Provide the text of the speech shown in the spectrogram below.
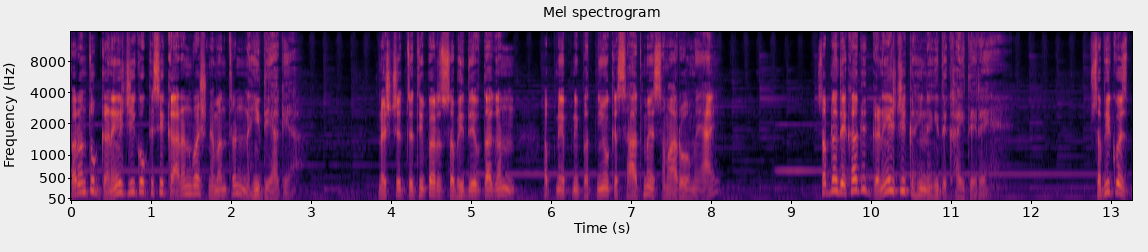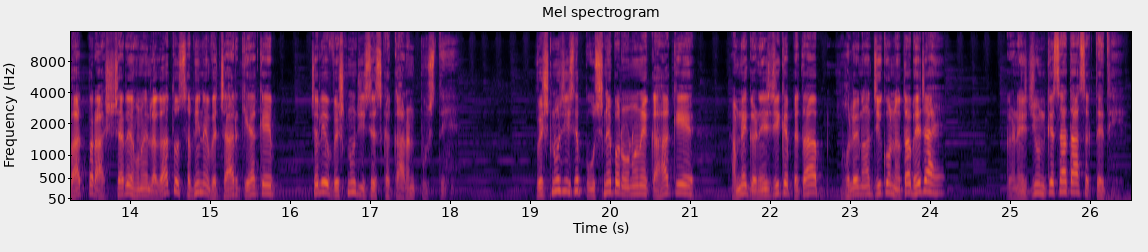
परंतु गणेश जी को किसी कारणवश निमंत्रण नहीं दिया गया। निश्चित तिथि पर सभी देवतागण अपनी अपनी पत्नियों के साथ में समारोह में आए। सबने देखा कि गणेश जी कहीं नहीं दिखाई दे रहे हैं। सभी को इस बात पर आश्चर्य होने लगा तो सभी ने विचार किया कि चलिए विष्णु जी से इसका कारण पूछते हैं। विष्णु जी से पूछने पर उन्होंने कहा कि हमने गणेश जी के पिता भोलेनाथ जी को न्योता भेजा है। गणेश जी उनके साथ आ सकते थे।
